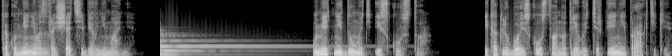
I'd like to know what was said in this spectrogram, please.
как умение возвращать себе внимание. Уметь не думать – искусство. И как любое искусство, оно требует терпения и практики.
